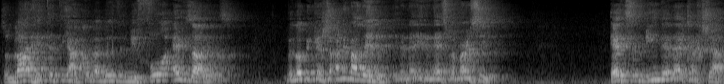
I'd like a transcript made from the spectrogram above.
So God hinted to Yaakov Abinu there's going to be four exiles. ולא ביקש רחמים עלינו. He didn't, he didn't ask for mercy. עצם מי נלך עכשיו?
